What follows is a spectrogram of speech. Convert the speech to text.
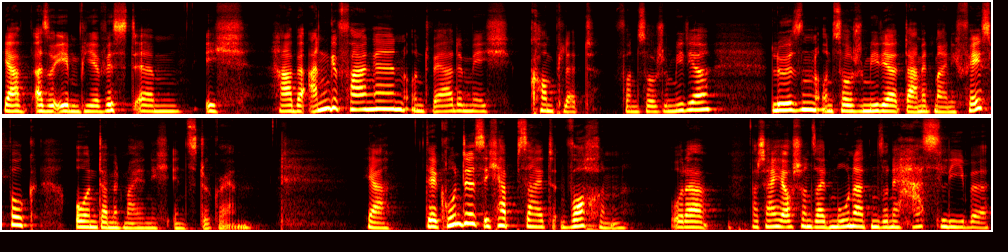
Ja, also eben, wie ihr wisst, ähm, ich habe angefangen und werde mich komplett von Social Media lösen und Social Media, damit meine ich Facebook und damit meine ich Instagram. Ja, der Grund ist, ich habe seit Wochen oder wahrscheinlich auch schon seit Monaten so eine Hassliebe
